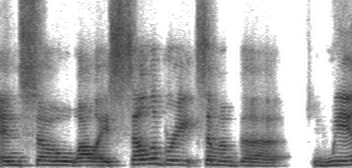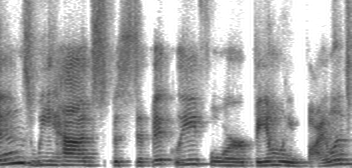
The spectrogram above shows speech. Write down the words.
And so while I celebrate some of the wins we had specifically for family violence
